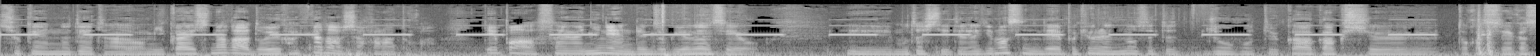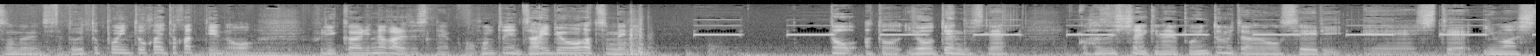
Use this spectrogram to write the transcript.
初見のデータなどを見返しながらどういう書き方をしたかなとか。でやっぱ幸い2年連続4年生を、えー、持たせていただいてますんでやっぱ去年のそういった情報というか学習とか生活の部分ですねどういったポイントを書いたかっていうのを振り返りながらですねこう本当に材料集めにとあと要点ですねこう外しちゃいけないポイントみたいなのを整理、えー、していまし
